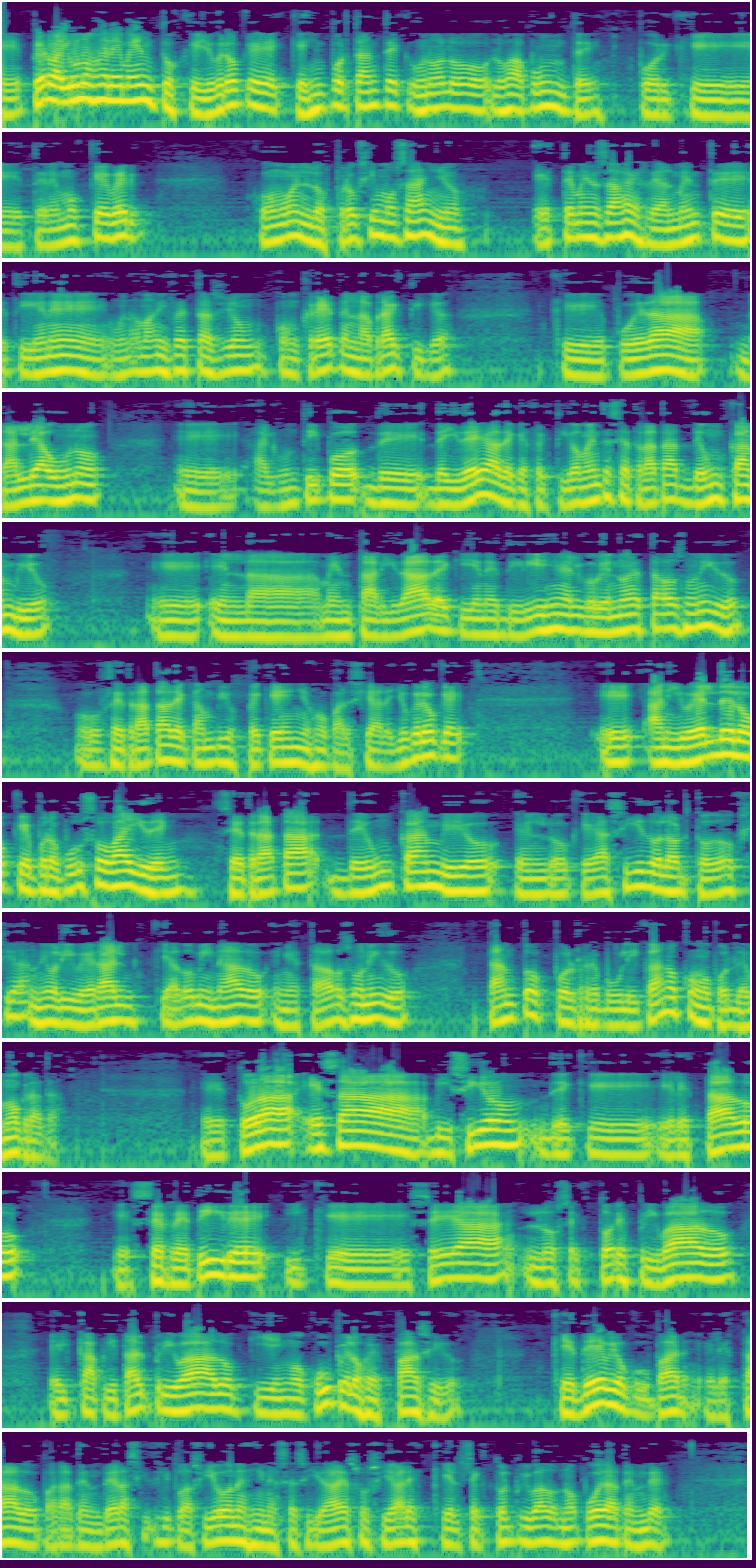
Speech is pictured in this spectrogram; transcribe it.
Eh, pero hay unos elementos que yo creo que, es importante que uno los apunte porque tenemos que ver cómo en los próximos años este mensaje realmente tiene una manifestación concreta en la práctica que pueda darle a uno eh, algún tipo de, idea de que efectivamente se trata de un cambio eh, en la mentalidad de quienes dirigen el gobierno de Estados Unidos o se trata de cambios pequeños o parciales. Yo creo que eh, a nivel de lo que propuso Biden, se trata de un cambio en lo que ha sido la ortodoxia neoliberal que ha dominado en Estados Unidos tanto por republicanos como por demócratas. Eh, toda esa visión de que el Estado eh, se retire y que sean los sectores privados, el capital privado quien ocupe los espacios que debe ocupar el Estado para atender a situaciones y necesidades sociales que el sector privado no puede atender.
